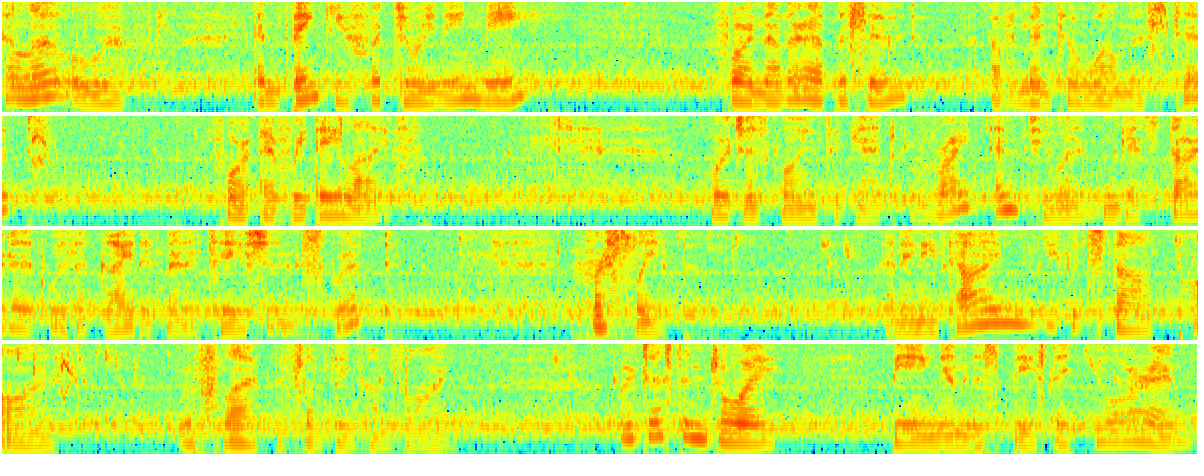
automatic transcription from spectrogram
Hello, and thank you for joining me for another episode of Mental Wellness Tips for Everyday Life. We're just going to get right into it and get started with a guided meditation script for sleep. At any time, you could stop, pause, reflect if something comes on, or just enjoy being in the space that you are in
